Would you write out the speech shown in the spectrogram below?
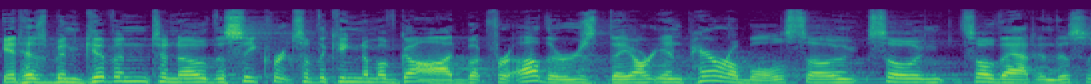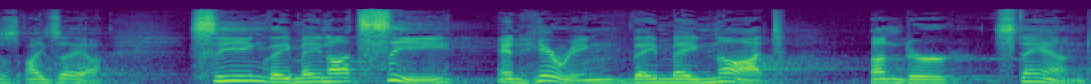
it has been given to know the secrets of the kingdom of God, but for others, they are in parables, so, so, so that, and this is Isaiah, seeing they may not see, and hearing they may not understand.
